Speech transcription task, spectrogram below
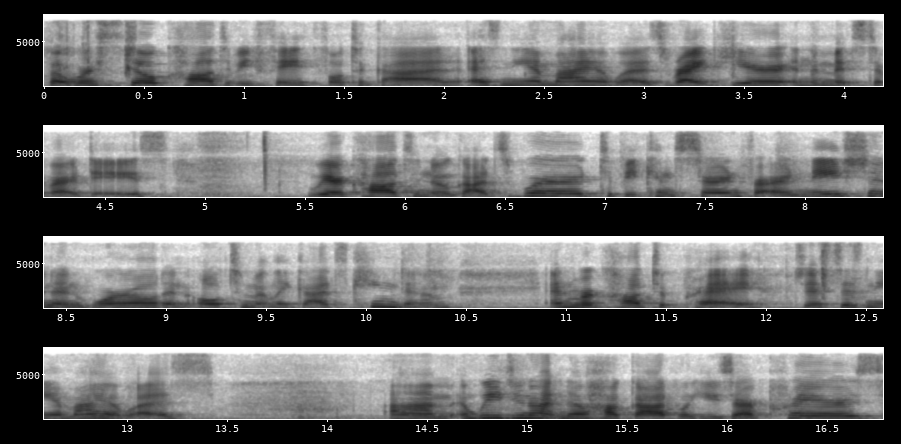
But we're still called to be faithful to God, as Nehemiah was, right here in the midst of our days. We are called to know God's word, to be concerned for our nation and world, and ultimately God's kingdom. And we're called to pray, just as Nehemiah was. Um, and we do not know how God will use our prayers,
